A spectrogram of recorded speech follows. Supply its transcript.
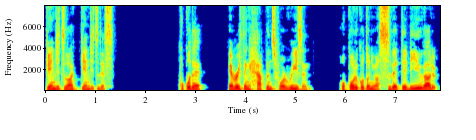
現実は現実です。ここで everything happens for a reason 起こることにはすべて理由がある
